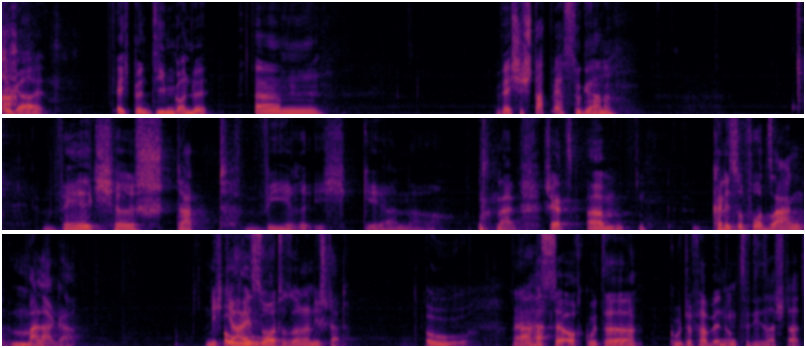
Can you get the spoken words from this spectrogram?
Egal. Ich bin Team Gondel. Ähm, welche Stadt wärst du gerne? Welche Stadt wäre ich gerne? Nein, Scherz. Ähm, kann ich sofort sagen, Malaga. Nicht die Oh. Eissorte, sondern die Stadt. Oh. Ja, hast du ja auch gute, gute Verbindung zu dieser Stadt.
